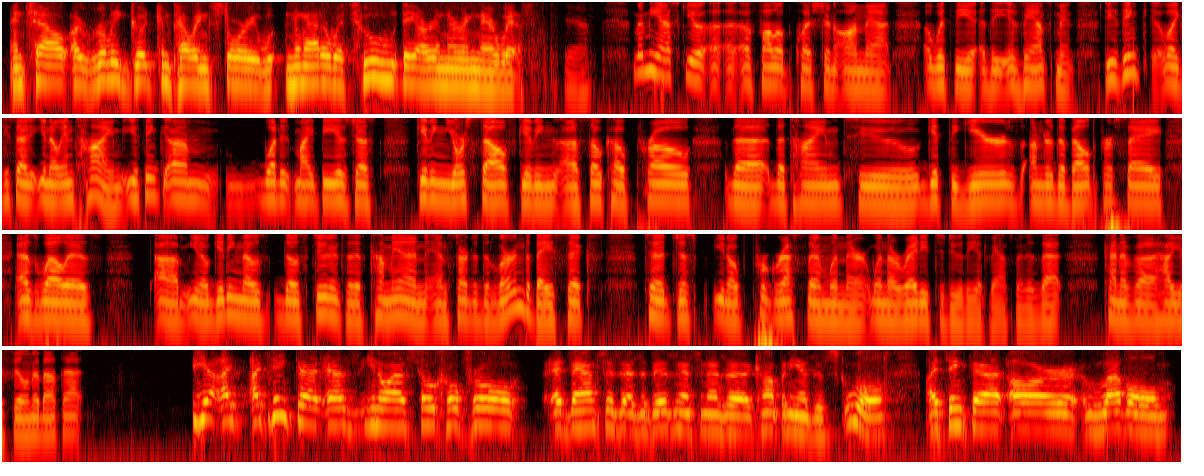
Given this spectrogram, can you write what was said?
and tell a really good, compelling story, no matter with who they are in the ring there with. Yeah. Let me ask you a, a- follow up question on that uh, with the the advancement. Do you think, like you said, you know, in time, you think um, what it might be is just giving yourself, giving uh, SoCo Pro the the time to get the years under the belt per se, as well as um, you know, getting those those students that have come in and started to learn the basics to just you know progress them when they're when they're ready to do the advancement. Is that kind of uh, how you're feeling about that? Yeah, I, I think that as you know, as SoCo Pro advances as a business and as a company, as a school, I think that our level,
